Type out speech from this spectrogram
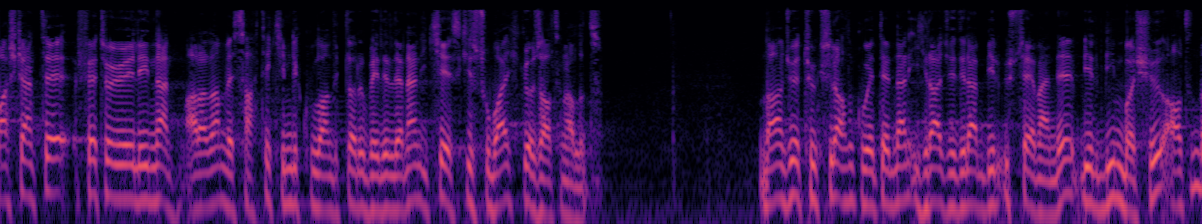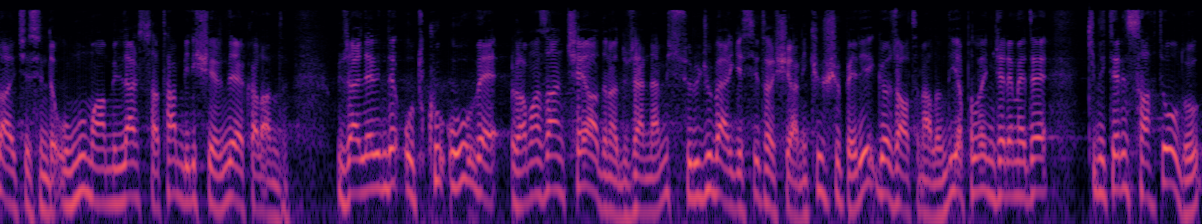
Başkentte FETÖ üyeliğinden aranan ve sahte kimlik kullandıkları belirlenen iki eski subay gözaltına alındı. Daha önce Türk Silahlı Kuvvetleri'nden ihraç edilen bir üst teğmende bir binbaşı Altındağ ilçesinde unlu mamuller satan bir iş yerinde yakalandı. Üzerlerinde Utku U ve Ramazan Ç adına düzenlenmiş sürücü belgesi taşıyan iki şüpheli gözaltına alındı. Yapılan incelemede kimliklerin sahte olduğu,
